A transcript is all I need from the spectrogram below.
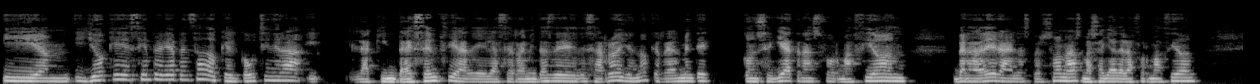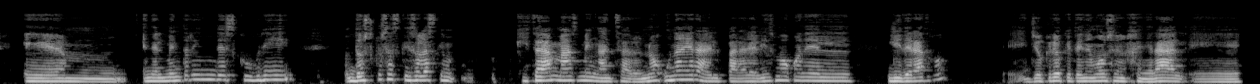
Y, em, y yo que siempre había pensado que el coaching era la quinta esencia de las herramientas de desarrollo, ¿no? Que realmente conseguía transformación, verdadera en las personas, más allá de la formación. Em, en el mentoring descubrí dos cosas que son las que quizá más me engancharon, ¿no? Una era el paralelismo con el liderazgo. Eh, yo creo que tenemos en general eh,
